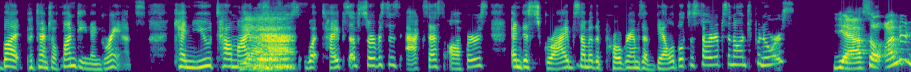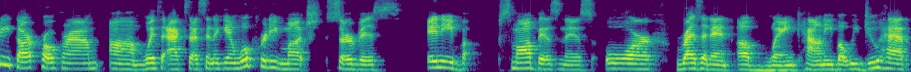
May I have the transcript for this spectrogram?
but potential funding and grants. Can you tell my yes. listeners what types of services Access offers and describe some of the programs available to startups and entrepreneurs? Yeah, so underneath our program um, with Access, and again, we'll pretty much service any small business or resident of Wayne County, but we do have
